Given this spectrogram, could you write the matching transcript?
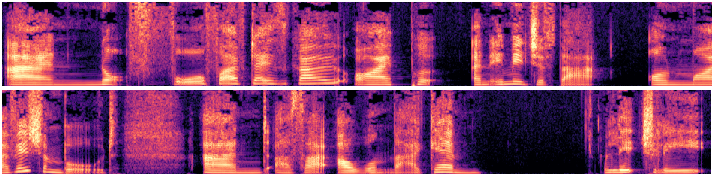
And not four or five days ago, I put an image of that on my vision board. And I was like, I want that again. Literally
